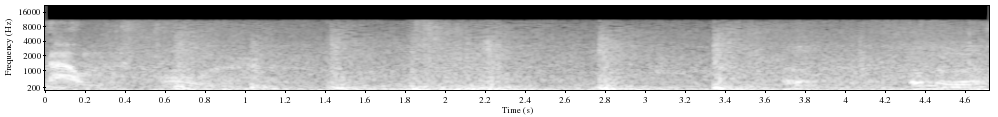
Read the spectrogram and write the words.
Round four. Oh my god.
